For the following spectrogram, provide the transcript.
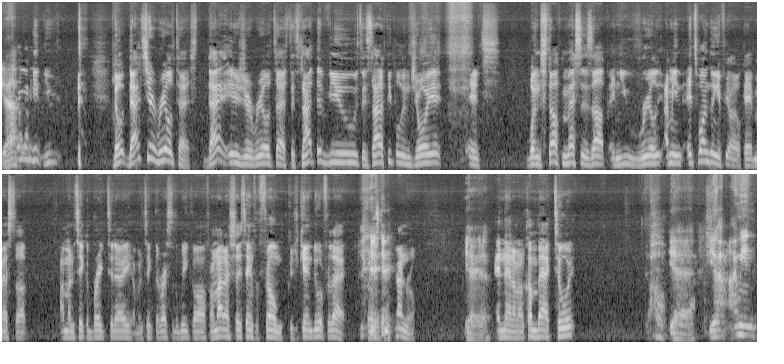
yeah. You, you, that's your real test. That is your real test. It's not the views. It's not if people enjoy it. It's when stuff messes up and you really. I mean, it's one thing if you're like, okay, it messed up. I'm gonna take a break today. I'm gonna take the rest of the week off. I'm not necessarily saying for film because you can't do it for that, but just in general. yeah, yeah. And then I'm gonna come back to it. Oh, Yeah, yeah. I mean,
